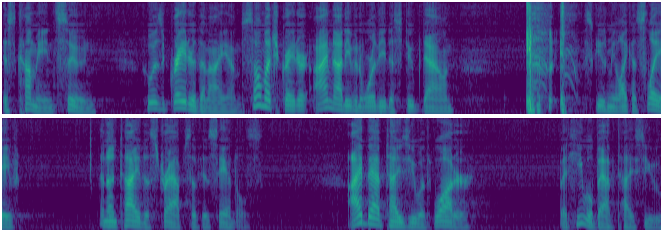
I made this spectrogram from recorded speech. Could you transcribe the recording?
is coming soon who is greater than I am. So much greater, I'm not even worthy to stoop down, excuse me, like a slave and untie the straps of his sandals. I baptize you with water, but he will baptize you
